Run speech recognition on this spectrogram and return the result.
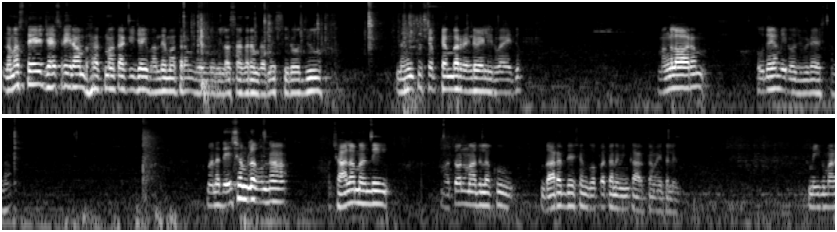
నమస్తే జై శ్రీరామ్ భరత్ మాతాకి జై వందే మాతరం. నేను విలాసాగరం రమేష్. ఈరోజు నైన్త్ సెప్టెంబర్ రెండు వేల ఇరవై ఐదు. మంగళవారం ఉదయం ఈరోజు వీడియో ఇస్తున్నా మన దేశంలో ఉన్న చాలామంది మతోన్మాదులకు భారతదేశం గొప్పతనం ఇంకా అర్థమవుతలేదు మీకు మన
